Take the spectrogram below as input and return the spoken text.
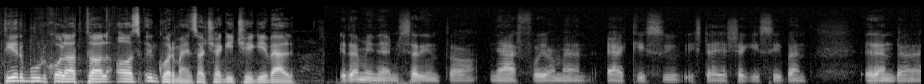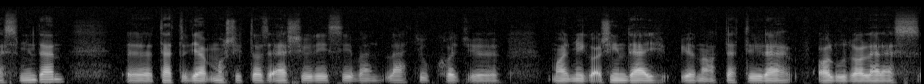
térburkolattal az önkormányzat segítségével. Reményeim szerint a nyár folyamán elkészül, és teljes egészében rendben lesz minden. Tehát ugye most itt az első részében látjuk, hogy majd még a zsindely jön a tetőre, alulról le lesz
